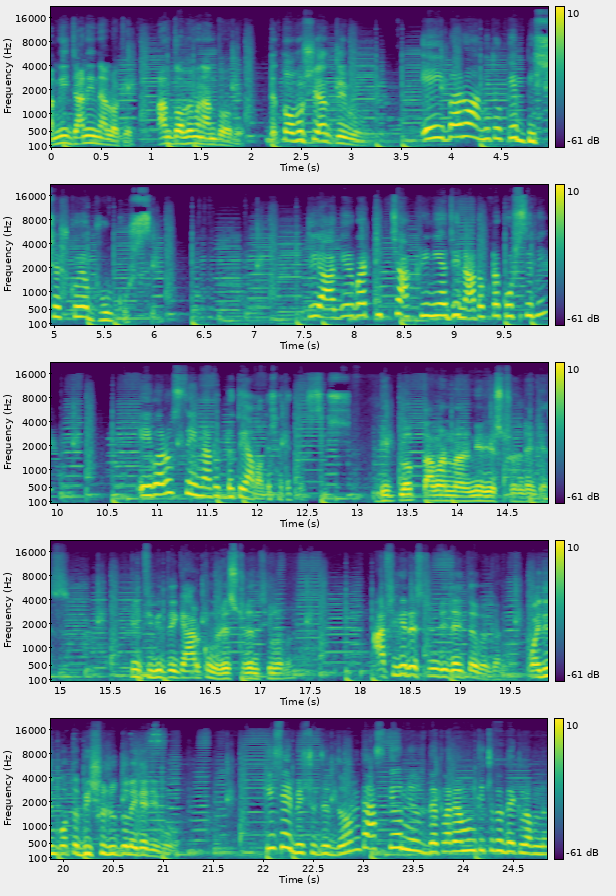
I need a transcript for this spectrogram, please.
আমি জানি না লোকে। আনতে হবে মানে আনতে হবে। এটা তো অবশ্যই আনতে হইব এইবারও আমি তোকে বিশ্বাস করে ভুল করছি। তুই আগের বার ঠিক চাকরি নিয়ে যে নাটকটা করছিলি এইবারও সেই নাটকটা তুই আমাদের সাথে করছিস। বিপ্লব তামান্না নিয়ে রেস্টুরেন্টে গেছে। পৃথিবী থেকে আর কোন রেস্টুরেন্ট ছিল না। আশিকের রেস্টুরেন্টে যাইতে হবে কেন? কয়দিন পর তো বিশ্বযুদ্ধ লেগে যাব কিসের বিশ্বযুদ্ধ? আমি তো আজকেও নিউজ দেখলাম এমন কিছু তো দেখলাম না।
